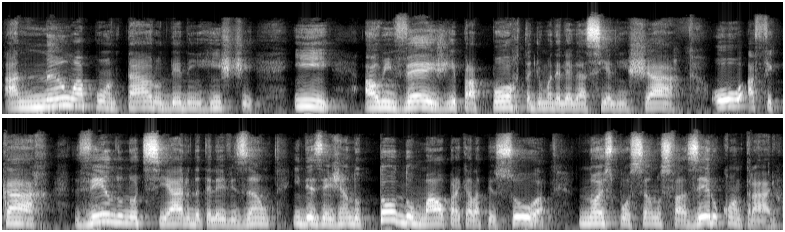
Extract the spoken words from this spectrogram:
a não apontar o dedo em riste e ao invés de ir para a porta de uma delegacia linchar ou a ficar vendo o noticiário da televisão e desejando todo o mal para aquela pessoa, nós possamos fazer o contrário.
